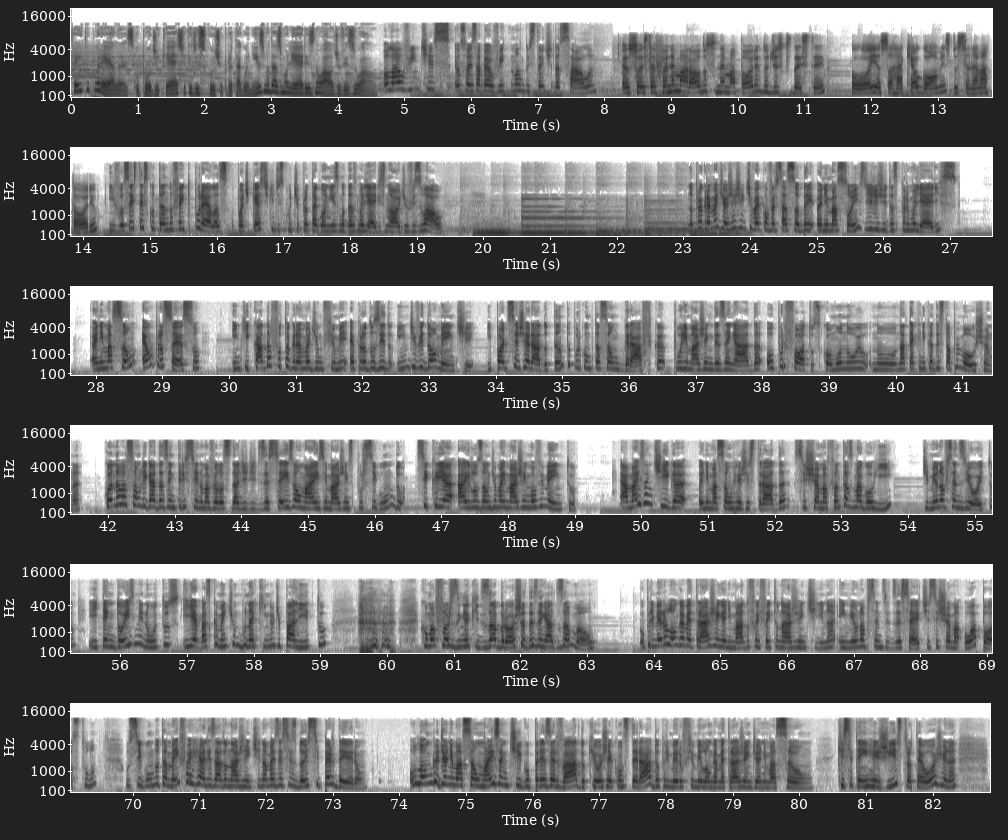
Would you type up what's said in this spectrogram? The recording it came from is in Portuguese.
Feito por Elas, o podcast que discute o protagonismo das mulheres no audiovisual. Olá, ouvintes. Eu sou Isabel Wittmann, do Estante da Sala. Eu sou Stefania Amaral, do Cinematório do Discos da ST. Oi, eu sou Raquel Gomes, do Cinematório. E você está escutando Feito por Elas, o podcast que discute o protagonismo das mulheres no audiovisual. No programa de hoje a gente vai conversar sobre animações dirigidas por mulheres. A animação é um processo em que cada fotograma de um filme é produzido individualmente e pode ser gerado tanto por computação gráfica, por imagem desenhada ou por fotos, como no, no, na técnica do stop motion, né? Quando elas são ligadas entre si numa velocidade de 16 ou mais imagens por segundo, se cria a ilusão de uma imagem em movimento. A mais antiga animação registrada se chama Fantasmagorie, de 1908, e tem dois minutos e é basicamente um bonequinho de palito com uma florzinha que desabrocha desenhados à mão. O primeiro longa-metragem animado foi feito na Argentina em 1917, se chama O Apóstolo. O segundo também foi realizado na Argentina, mas esses dois se perderam. O longa de animação mais antigo preservado, que hoje é considerado o primeiro filme longa-metragem de animação que se tem registro até hoje, né?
